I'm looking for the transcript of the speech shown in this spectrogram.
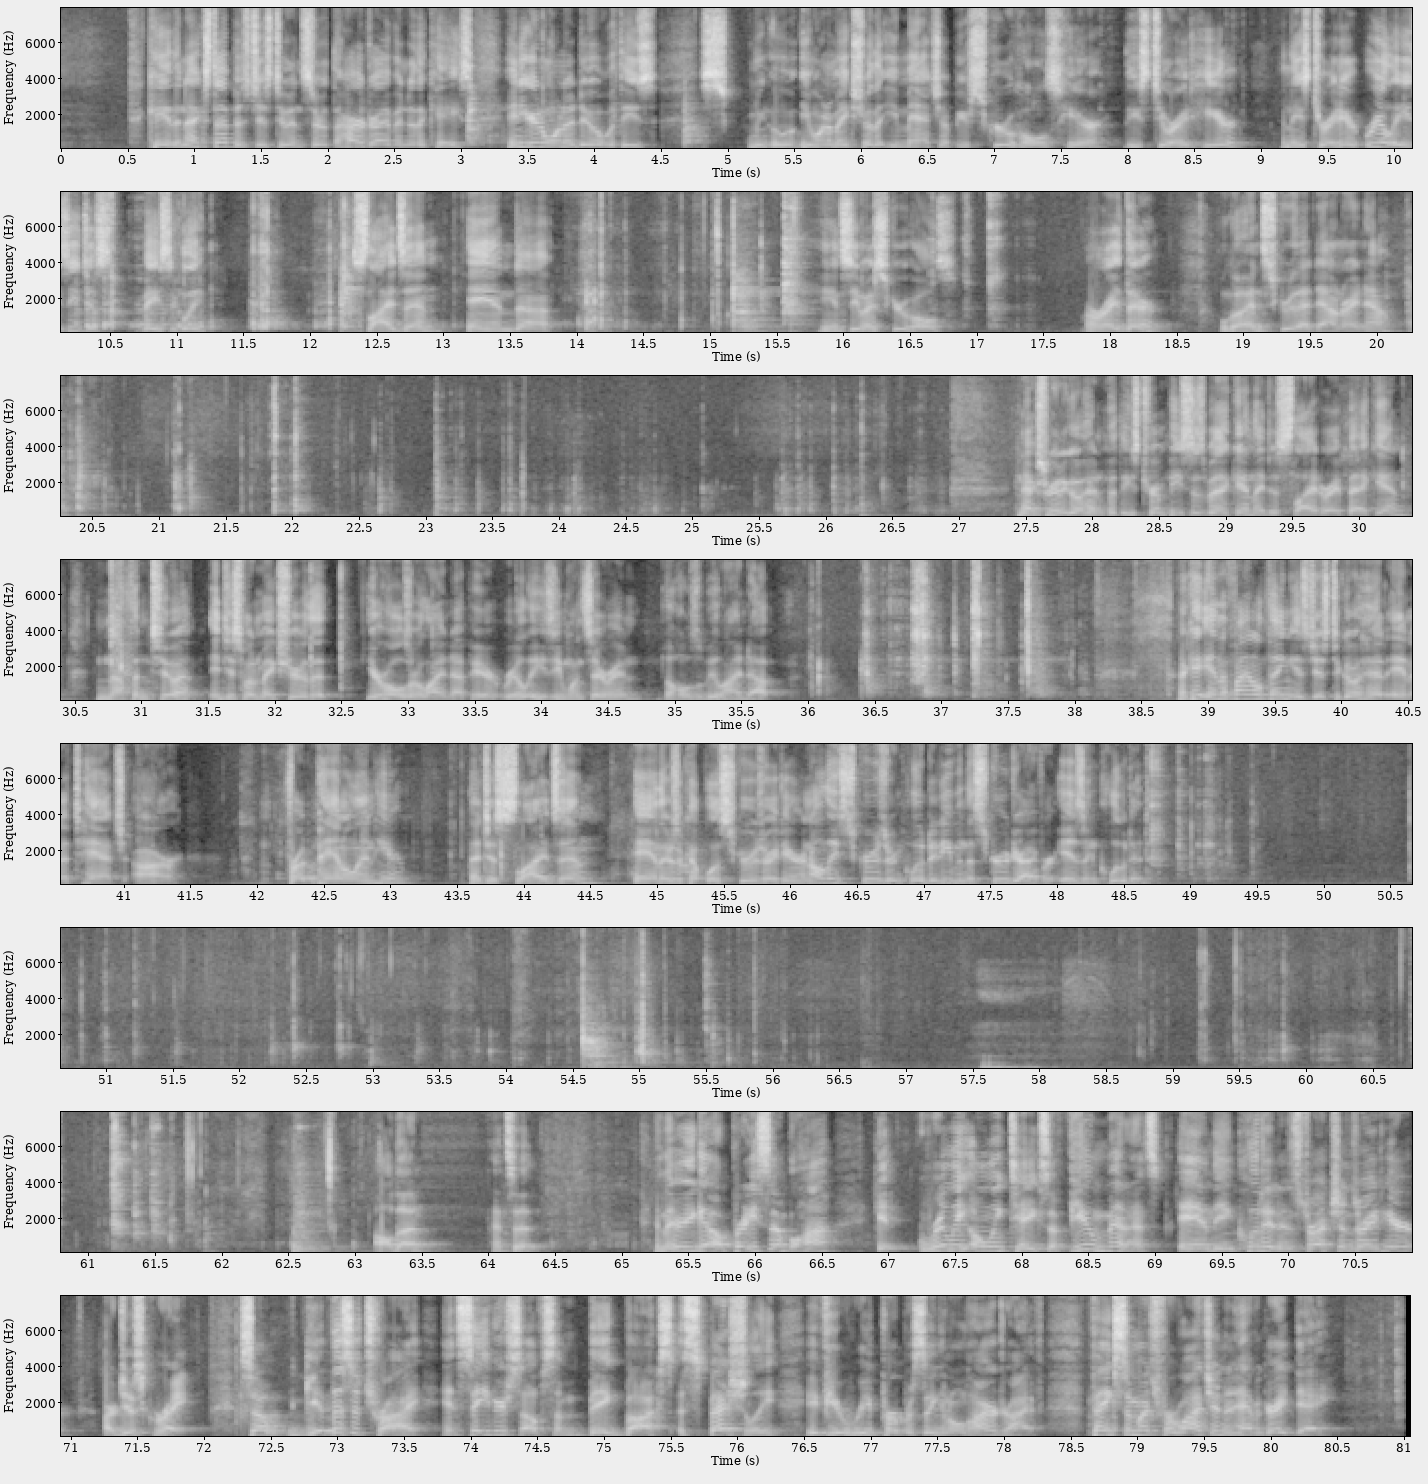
Okay, the next step is just to insert the hard drive into the case, and you're going to want to do it with these, you want to make sure that you match up your screw holes here, these two right here, and these two right here. Real easy, just basically slides in, and uh, you can see my screw holes are right there. We'll go ahead and screw that down right now. Next, we're going to go ahead and put these trim pieces back in. They just slide right back in. Nothing to it. And just want to make sure that your holes are lined up here. Real easy. Once they're in, the holes will be lined up. Okay, and the final thing is just to go ahead and attach our front panel in here. That just slides in. And there's a couple of screws right here. And all these screws are included. Even the screwdriver is included. Hmm. All done. That's it. And there you go. Pretty simple, huh? It really only takes a few minutes and the included instructions right here are just great. So give this a try and save yourself some big bucks, especially if you're repurposing an old hard drive. Thanks so much for watching and have a great day.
